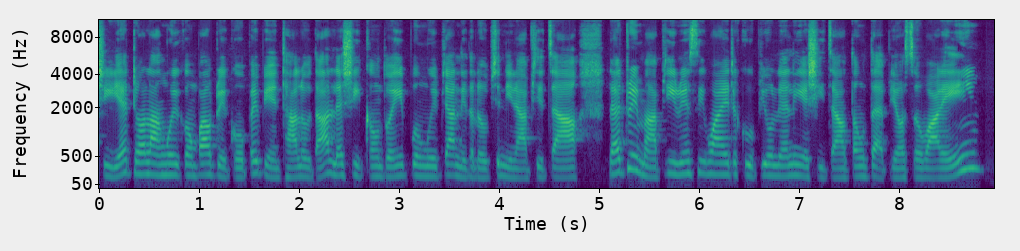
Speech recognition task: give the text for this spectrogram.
ရှိရဲ့ဒေါ်လာငွေကုန်ပေါက်တွေကိုပိတ်ပင်ထားလို့သာလက်ရှိကုန်သွယ်ရေးပုံငွေပြနေတယ်လို့ဖြစ်နေတာဖြစ်ကြောင်းလက်တွေ့မှာပြည်ရင်းစီးပွားရေးတစ်ခုပြိုလဲလျက်ရှိကြောင်းသုံးသပ်ပြောဆိုပါတယ်။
